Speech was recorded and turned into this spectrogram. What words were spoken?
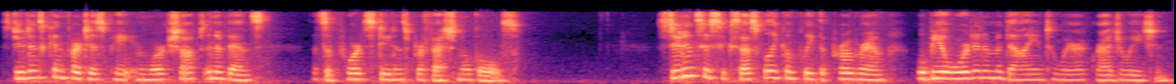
students can participate in workshops and events that support students' professional goals. Students who successfully complete the program will be awarded a medallion to wear at graduation.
